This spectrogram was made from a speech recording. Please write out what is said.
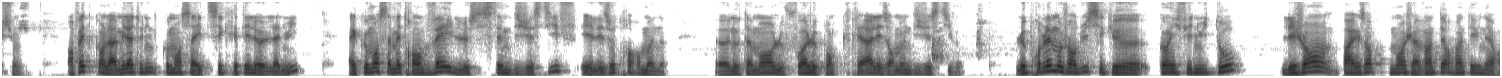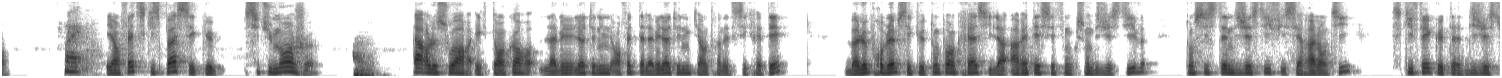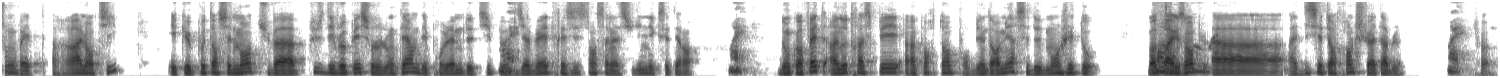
fonctions. En fait, quand la mélatonine commence à être sécrétée le- la nuit, elle commence à mettre en veille le système digestif et les autres hormones, euh, notamment le foie, le pancréas, les hormones digestives. Le problème aujourd'hui, c'est que quand il fait nuit tôt, les gens, par exemple, mangent à 20h, 21h. Ouais. Et en fait, ce qui se passe, c'est que si tu manges tard le soir et que tu as encore la mélatonine, en fait, tu as la mélatonine qui est en train d'être sécrétée, bah, le problème, c'est que ton pancréas, il a arrêté ses fonctions digestives, ton système digestif, il s'est ralenti, ce qui fait que ta digestion va être ralentie et que potentiellement, tu vas plus développer sur le long terme des problèmes de type Ouais. diabète, résistance à l'insuline, etc. Ouais. Donc, en fait, un autre aspect important pour bien dormir, c'est de manger tôt. Moi, par exemple, à, à 17h30, je suis à table. Ouais. Tu vois?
